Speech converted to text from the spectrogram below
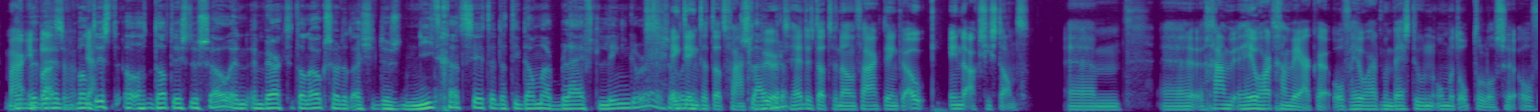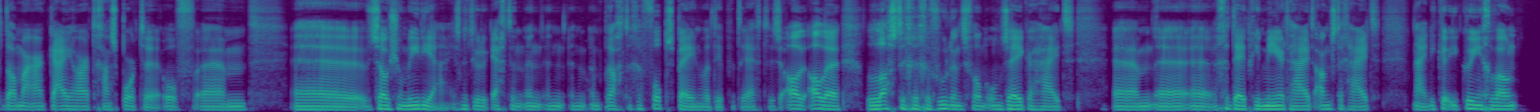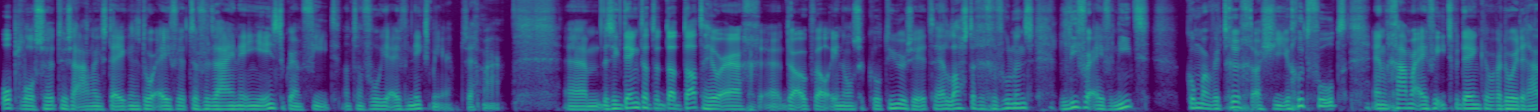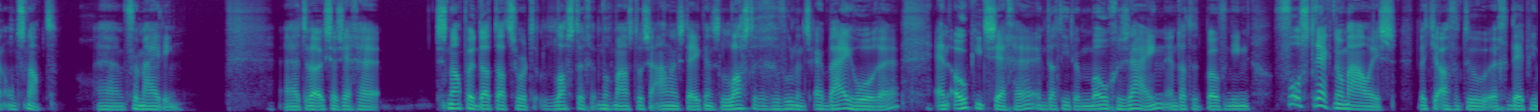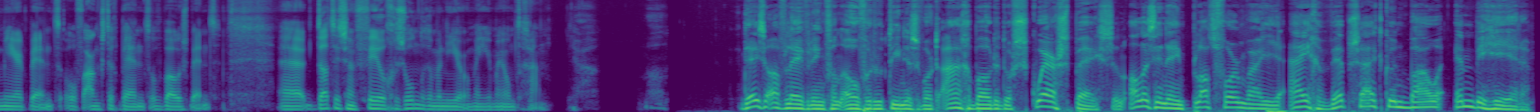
Maar in plaats van, Want ja. is, dat is dus zo. En, en werkt het dan ook zo dat als je dus niet gaat zitten, dat die dan maar blijft lingeren? Zo Ik denk dat dat vaak sluimeren? gebeurt. Hè? Dus dat we dan vaak denken, oh, in de actiestand. Um, uh, gaan heel hard gaan werken of heel hard mijn best doen om het op te lossen of dan maar keihard gaan sporten of um, uh, social media is natuurlijk echt een, een, een, een prachtige fopspeen wat dit betreft. Dus al, alle lastige gevoelens van onzekerheid, um, uh, gedeprimeerdheid, angstigheid, nou, die kun, die kun je gewoon oplossen tussen aanhalingstekens door even te verdwijnen in je Instagram feed. Want dan voel je even niks meer, zeg maar. Um, dus ik denk dat, dat dat heel erg uh, er ook wel in onze cultuur zit. Hè? Lastige gevoelens, liever even niet. Kom maar weer terug als je je goed voelt. En ga maar even iets bedenken waardoor je eraan ontsnapt. Uh, vermijding. Uh, terwijl ik zou zeggen, snappen dat dat soort lastige, nogmaals tussen aanhalingstekens, lastige gevoelens erbij horen. En ook iets zeggen en dat die er mogen zijn. En dat het bovendien volstrekt normaal is dat je af en toe gedeprimeerd bent of angstig bent of boos bent. Uh, dat is een veel gezondere manier om hiermee om te gaan. Deze aflevering van Overroutines wordt aangeboden door Squarespace. Een alles in één platform waar je je eigen website kunt bouwen en beheren.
